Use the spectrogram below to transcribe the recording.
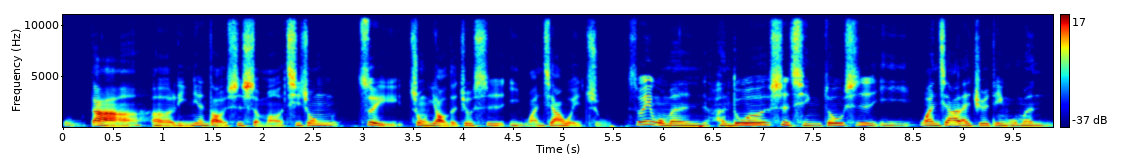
五大呃理念到底是什么？其中最重要的就是以玩家为主，所以我们很多事情都是以玩家来决定我们。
